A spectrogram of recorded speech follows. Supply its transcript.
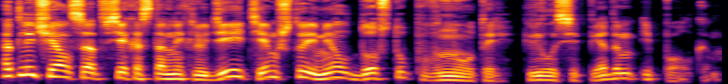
отличался от всех остальных людей тем, что имел доступ внутрь, к велосипедам и полкам.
